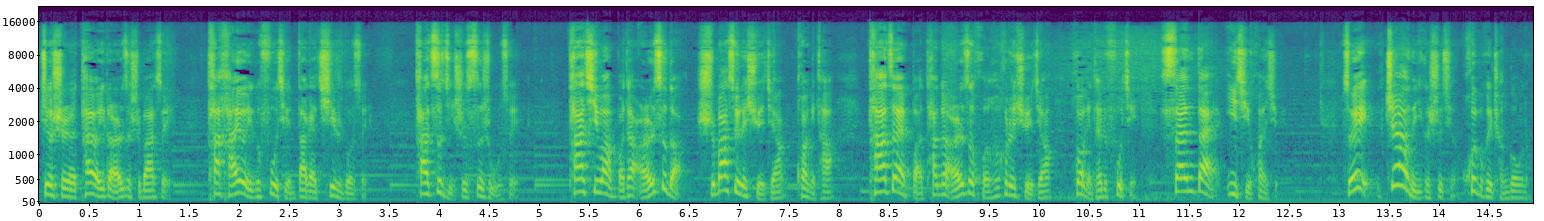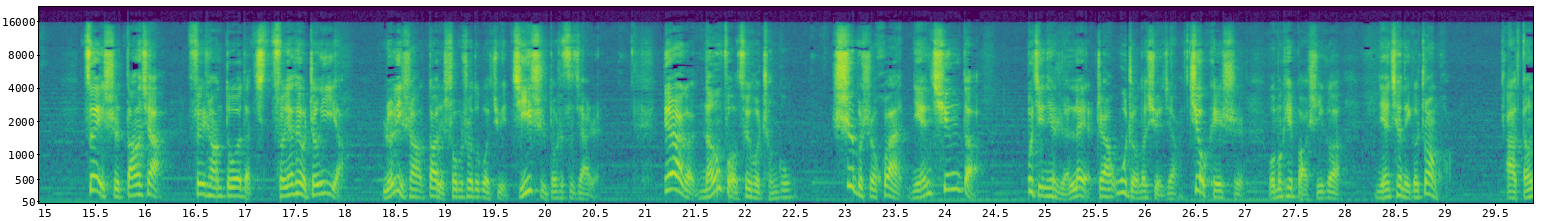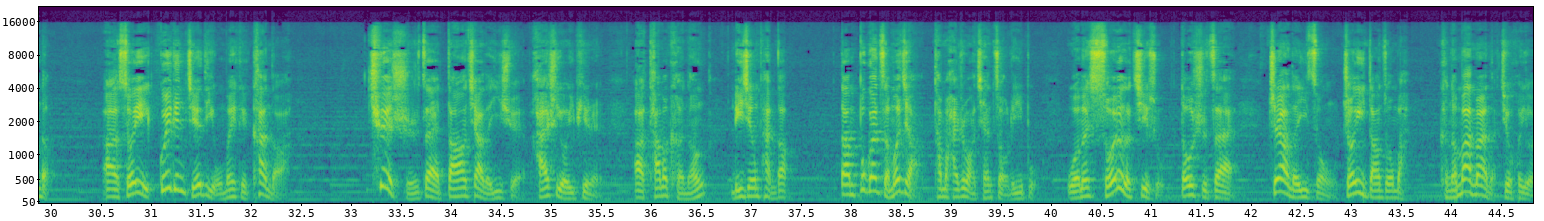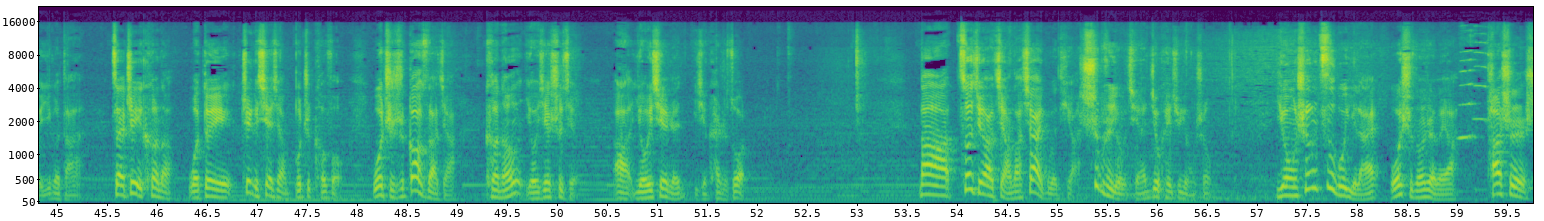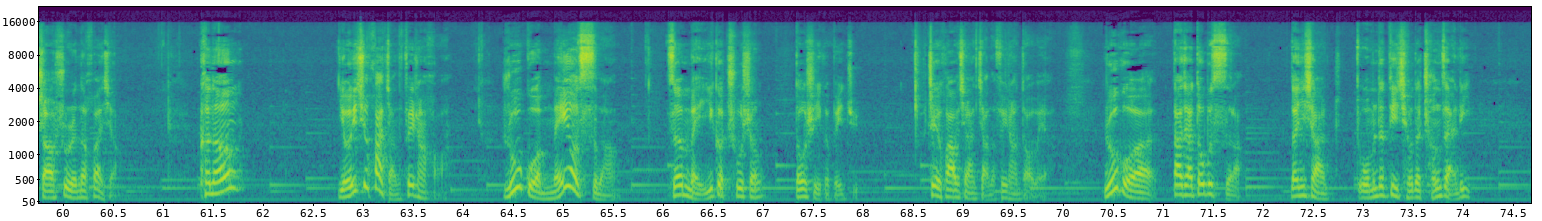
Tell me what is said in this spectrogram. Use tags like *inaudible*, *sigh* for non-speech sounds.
就是他有一个儿子十八岁，他还有一个父亲大概七十多岁，他自己是四十五岁。他希望把他儿子的十八岁的血浆换给他，他再把他跟儿子混合后的血浆换给他的父亲，三代一起换血。所以这样的一个事情会不会成功呢？这也是当下非常多的。首先，它有争议啊，伦理上到底说不说得过去？即使都是自家人。第二个，能否最后成功？是不是换年轻的，不仅仅人类这样物种的血浆就可以使我们可以保持一个年轻的一个状况啊？等等啊，所以归根结底，我们也可以看到啊。确实，在当下的医学，还是有一批人啊，他们可能离经叛道，但不管怎么讲，他们还是往前走了一步。我们所有的技术都是在这样的一种争议当中吧，可能慢慢的就会有一个答案。在这一刻呢，我对这个现象不置可否，我只是告诉大家，可能有一些事情啊，有一些人已经开始做了。那这就要讲到下一个问题啊，是不是有钱就可以去永生？永生自古以来，我始终认为啊，它是少数人的幻想，可能。有一句话讲得非常好啊，如果没有死亡，则每一个出生都是一个悲剧。这话我想讲得非常到位啊。如果大家都不死了，那你想我们的地球的承载力，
